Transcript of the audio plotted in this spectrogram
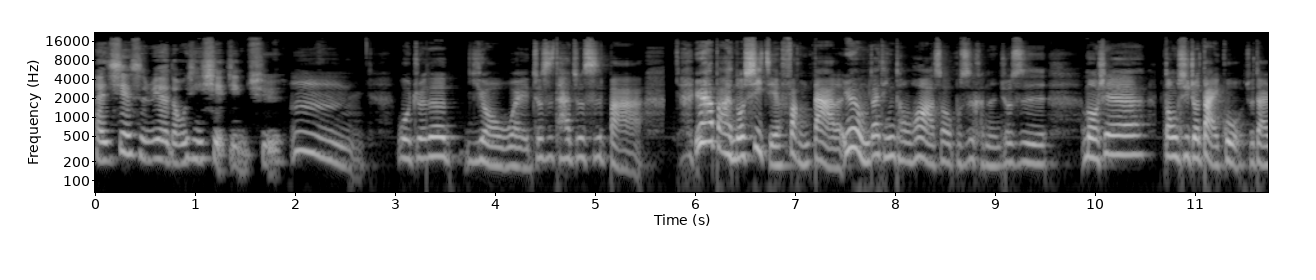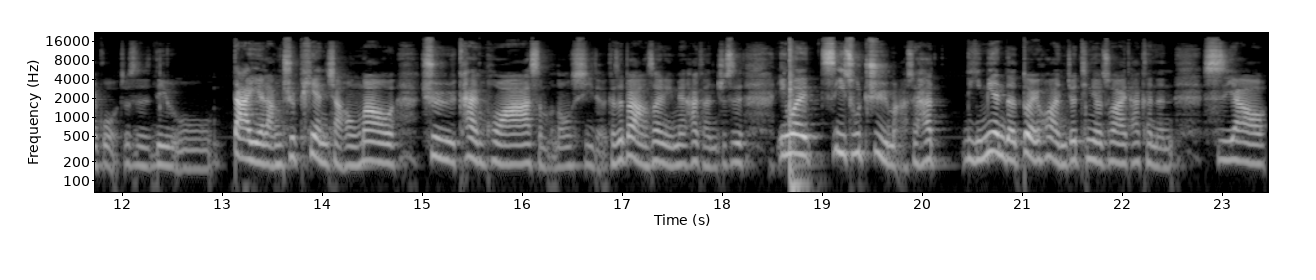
很现实面的东西写进去。嗯。我觉得有诶、欸，就是他就是把，因为他把很多细节放大了。因为我们在听童话的时候，不是可能就是某些东西就带过，就带过，就是例如大野狼去骗小红帽去看花什么东西的。可是《拜访森林》里面，他可能就是因为是一出剧嘛，所以他里面的对话你就听得出来，他可能是要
